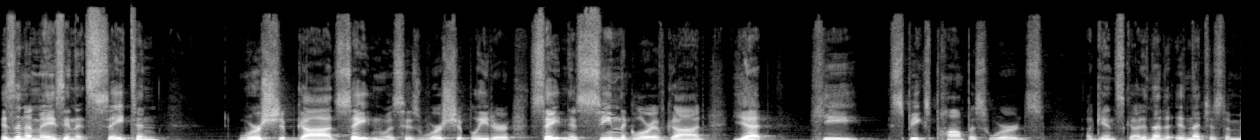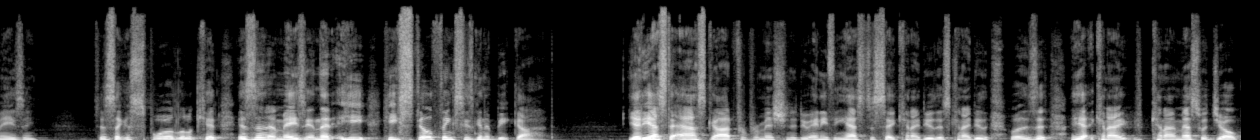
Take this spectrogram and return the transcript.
Isn't it amazing that Satan worship God. Satan was his worship leader. Satan has seen the glory of God, yet he speaks pompous words against God. Isn't that, isn't that just amazing? Just like a spoiled little kid. Isn't it amazing? And that he, he still thinks he's going to beat God. Yet he has to ask God for permission to do anything. He has to say, Can I do this? Can I do this? Well, is it, can, I, can I mess with Job?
